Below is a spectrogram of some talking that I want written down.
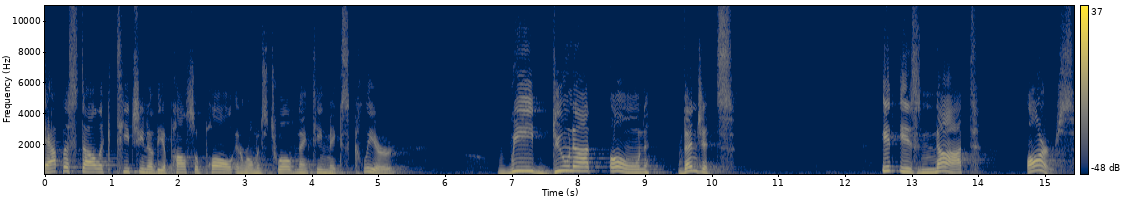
apostolic teaching of the Apostle Paul in Romans 12 19 makes clear, we do not own vengeance. It is not ours.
